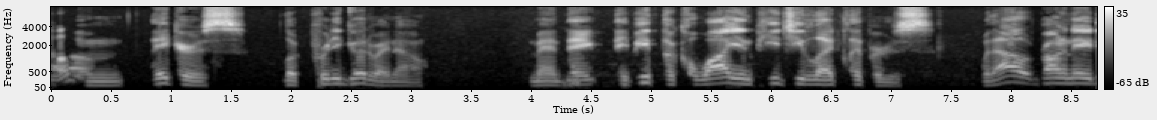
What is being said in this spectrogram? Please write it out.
Oh, Um, Lakers look pretty good right now. Man, they they beat the Kawhi and PG led Clippers without Brown and AD.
